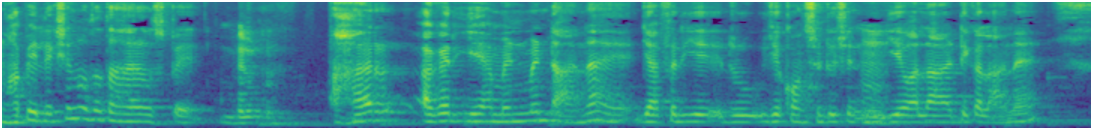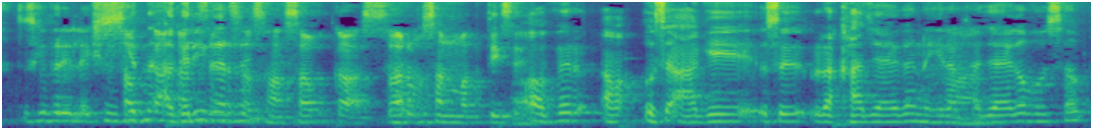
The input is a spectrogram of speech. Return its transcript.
वहाँ पे इलेक्शन होता था हर उस पे? बिल्कुल। हर अगर ये अमेंडमेंट आना है या फिर ये ये कॉन्स्टिट्यूशन ये वाला आर्टिकल आना है तो उसके फिर इलेक्शन कितना अग्री कर रहे consensus, हाँ, सबका सर्वसम्मति से। और फिर उसे आगे उसे रखा जाएगा नहीं हाँ। रखा जाएगा वो सब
